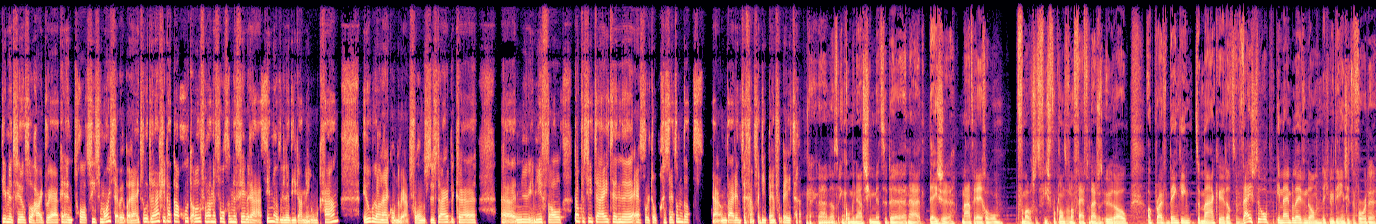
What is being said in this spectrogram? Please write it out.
die met veel, veel hard werken en trots iets moois hebben bereikt. Hoe draag je dat nou goed over aan de volgende generatie? hoe willen die daarmee omgaan? Heel belangrijk onderwerp voor ons. Dus daar heb ik uh, uh, nu in ieder geval capaciteit en uh, effort op gezet om dat ja, om daarin te gaan verdiepen en verbeteren. Kijk, nou, dat in combinatie met de, nou, deze maatregel om vermogensadvies voor klanten vanaf 50.000 euro, ook private banking te maken, dat wijst erop in mijn beleving dan dat jullie erin zitten voor de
